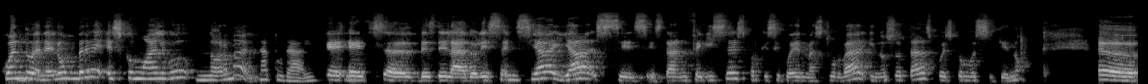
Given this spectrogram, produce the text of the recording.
cuando en el hombre es como algo normal. Natural. Es, eh, desde la adolescencia ya se, están felices porque se pueden masturbar y nosotras pues como sí que no. Eh,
